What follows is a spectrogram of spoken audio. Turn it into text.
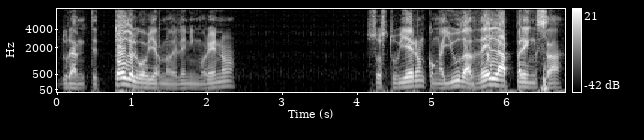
durante todo el gobierno de Lenín Moreno, sostuvieron con ayuda de la prensa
